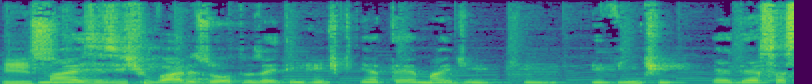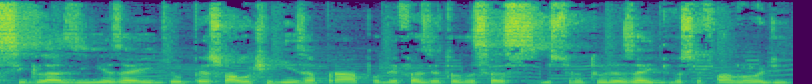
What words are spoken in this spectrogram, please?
Isso. Mas existem vários outros aí, tem gente que tem até mais de, de, de 20 é, dessas siglazinhas aí que o pessoal utiliza para poder fazer todas essas estruturas aí que você falou de,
